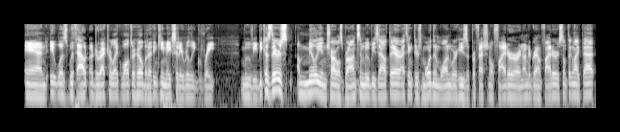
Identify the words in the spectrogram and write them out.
and it was without a director like Walter Hill. But I think he makes it a really great movie because there's a million Charles Bronson movies out there. I think there's more than one where he's a professional fighter or an underground fighter or something like that.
